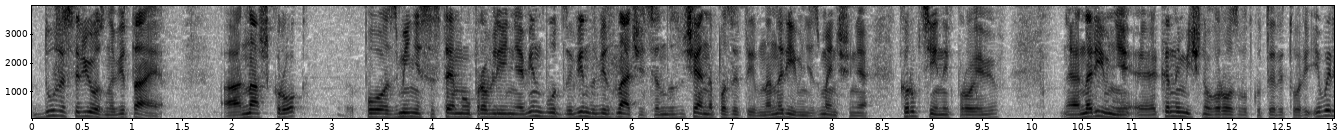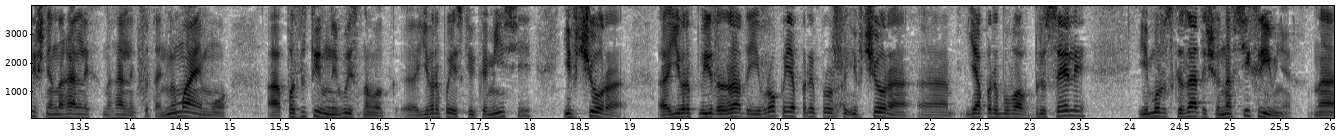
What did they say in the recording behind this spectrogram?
дуже серйозно вітає е, наш крок по зміні системи управління. Він буде він відзначиться надзвичайно позитивно на рівні зменшення корупційних проявів, на рівні економічного розвитку території і вирішення нагальних нагальних питань. Ми маємо позитивний висновок Європейської комісії. І вчора Ради Європи, я перепрошую, і вчора я перебував в Брюсселі. І можу сказати, що на всіх рівнях, на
